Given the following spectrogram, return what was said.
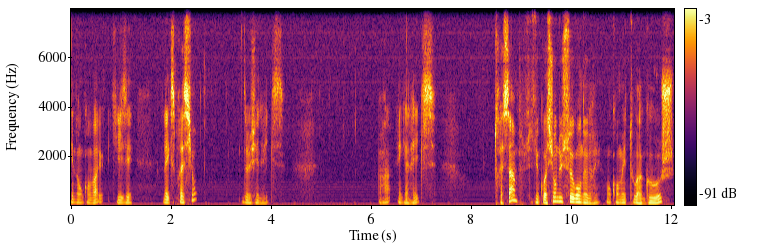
et donc on va utiliser l'expression de g de x. Égale à x. Très simple, c'est une équation du second degré. Donc on met tout à gauche.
